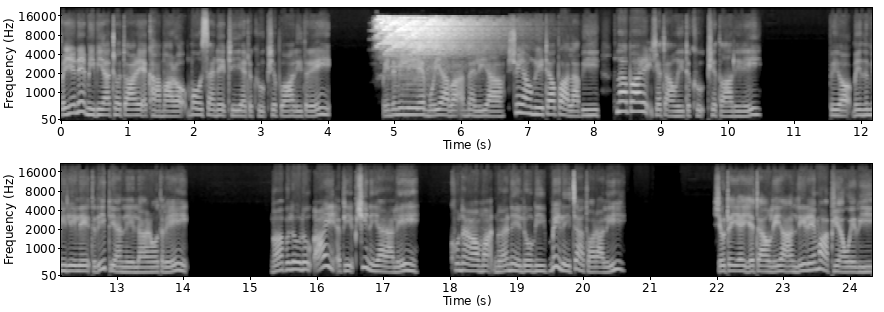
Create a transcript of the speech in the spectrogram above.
ဘယင်နဲ့မိဖုရားထွက်သွားတဲ့အခါမှာတော့မော်ဆန်တဲ့ဖြစ်ရတစ်ခုဖြစ်သွားလေတဲ့မင်းသမီးလေးရဲ့မွေးရပါအမတ်လေးဟာရွှေရောင်တွေတောက်ပလာပြီးလှပတဲ့ရက်တောင်လေးတစ်ခုဖြစ်သွားလေတယ်ပြီးတော့မင်းသမီးလေးလေးတတိပြန်လေလာတော့တဲ့ငါဘလို့လို့အားရင်အပြည့်ဖြစ်နေရတာလေ ခုနကမှနွမ်းနေလို့ပြီးမိလေကျသွားတာလေရုတ်တရက်ရက်တောင်လေးဟာလေထဲမှာပြန်ဝဲပြီး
